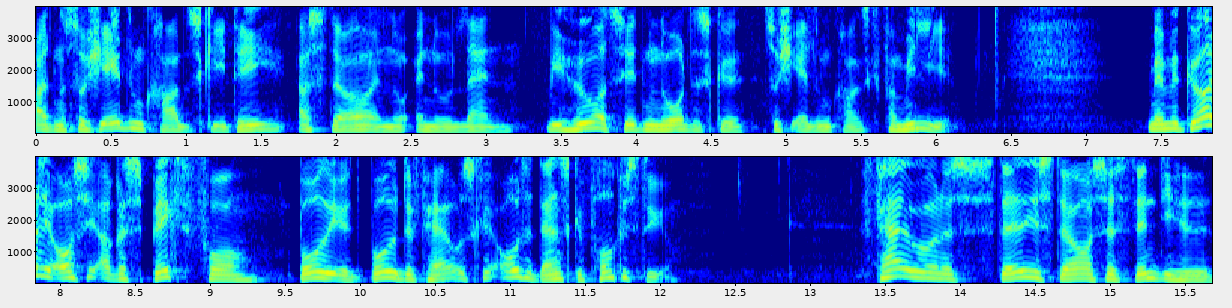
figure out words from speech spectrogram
at den socialdemokratiske idé er større end noget land. Vi hører til den nordiske socialdemokratiske familie. Men vi gør det også af respekt for både, både det færøske og det danske folkestyre. Færøernes stadig større selvstændighed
